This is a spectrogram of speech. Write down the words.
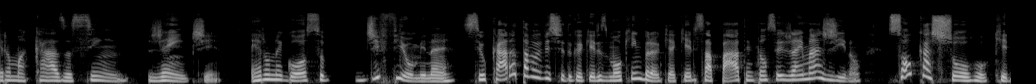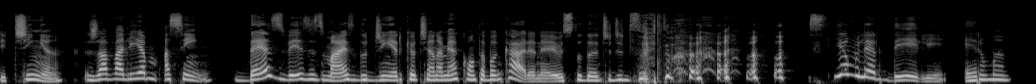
era uma casa assim, gente, era um negócio de filme, né? Se o cara tava vestido com aquele smoking branco e aquele sapato, então vocês já imaginam. Só o cachorro que ele tinha já valia, assim, 10 vezes mais do dinheiro que eu tinha na minha conta bancária, né? Eu, estudante de 18 anos. E a mulher dele era uma,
